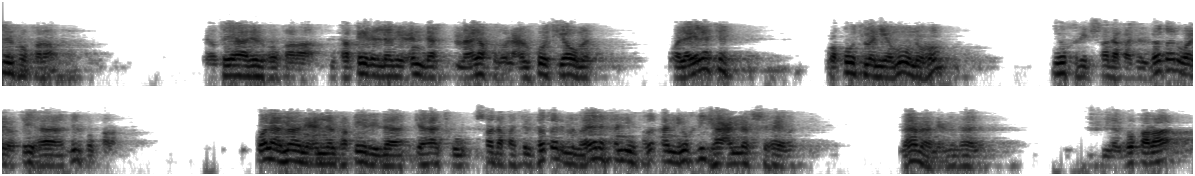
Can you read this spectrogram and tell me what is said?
للفقراء. يعطيها للفقراء. الفقير الذي عنده ما يفضل عن قوت يومه وليلته وقوت من يمونهم يخرج صدقة الفطر ويعطيها للفقراء. ولا مانع أن الفقير إذا جاءته صدقة الفطر من غيره أن يخرجها عن نفسه أيضا. لا مانع من هذا. إن الفقراء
